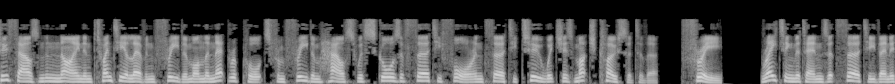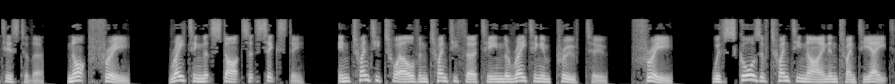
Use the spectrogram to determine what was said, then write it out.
2009 and 2011 Freedom on the Net reports from Freedom House with scores of 34 and 32 which is much closer to the «free» rating that ends at 30 than it is to the «not free» rating that starts at 60. In 2012 and 2013 the rating improved to «free» With scores of 29 and 28,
